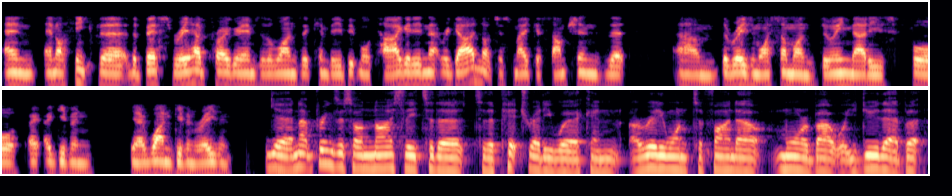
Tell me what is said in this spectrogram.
and, and I think the, the best rehab programs are the ones that can be a bit more targeted in that regard, not just make assumptions that um, the reason why someone's doing that is for a, a given, you know, one given reason. Yeah, and that brings us on nicely to the to the pitch ready work, and I really want to find out more about what you do there. But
